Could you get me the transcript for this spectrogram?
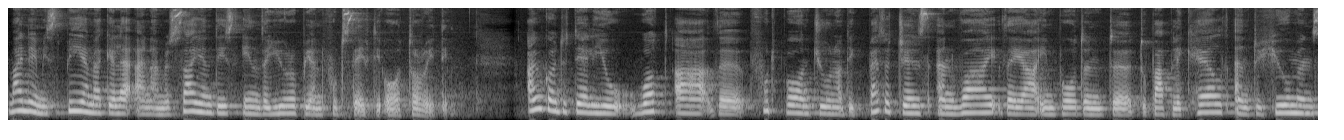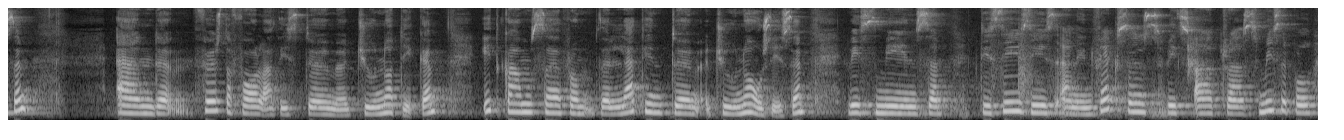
My name is Pia Mäkelä and I'm a scientist in the European Food Safety Authority. I'm going to tell you what are the foodborne zoonotic pathogens and why they are important uh, to public health and to humans. And um, first of all, uh, this term uh, zoonotic. It comes uh, from the Latin term zoonosis, uh, which means uh, diseases and infections which are transmissible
